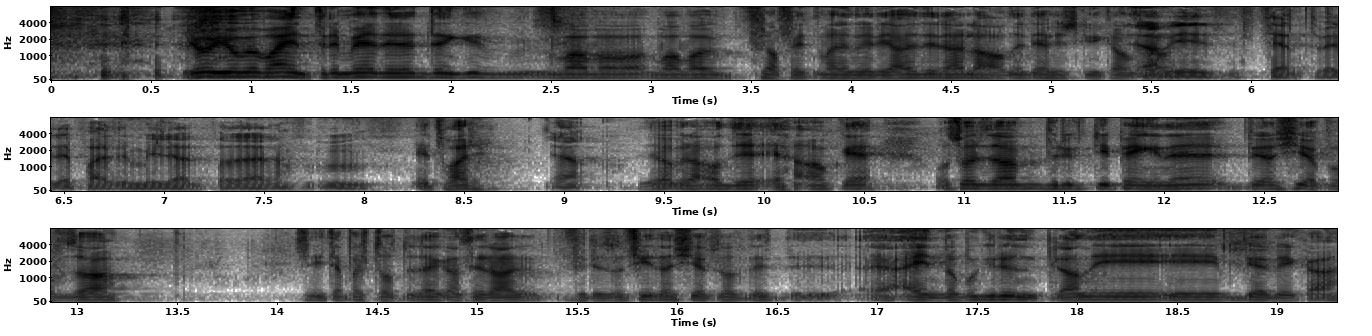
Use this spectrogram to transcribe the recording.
Jo, jo, men hva endte det med? Dere, dere, hva, hva, hva var profiten? Var det en milliard eller halvannen? Jeg husker ikke. Ja, Altså. vi tjente vel et par milliarder på det der. Mm. Et par. Ja. Det var bra. Og, det, ja, okay. og så har du da brukt de pengene ved å kjøpe opp da så vidt jeg har forstått det, det er ganske rar filosofi. Da kjøpte opp eh, eiendom på grunnplan i, i Bjørvika.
